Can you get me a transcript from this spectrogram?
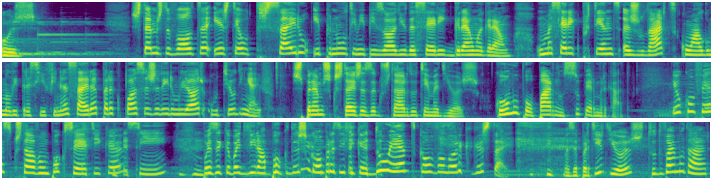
hoje. Estamos de volta. Este é o terceiro e penúltimo episódio da série Grão a Grão, uma série que pretende ajudar-te com alguma literacia financeira para que possas gerir melhor o teu dinheiro. Esperamos que estejas a gostar do tema de hoje: como poupar no supermercado. Eu confesso que estava um pouco cética, sim, pois acabei de vir há pouco das compras e fiquei doente com o valor que gastei. Mas a partir de hoje tudo vai mudar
